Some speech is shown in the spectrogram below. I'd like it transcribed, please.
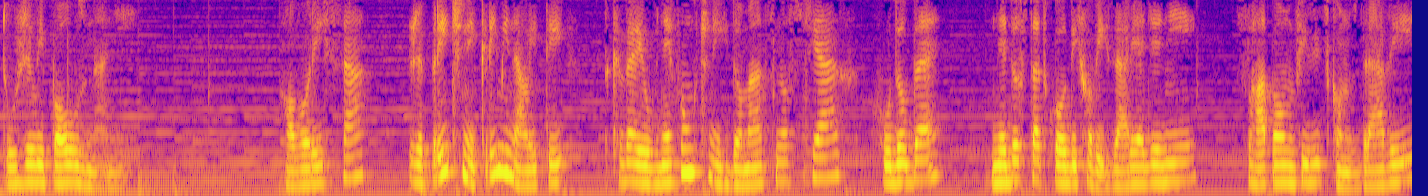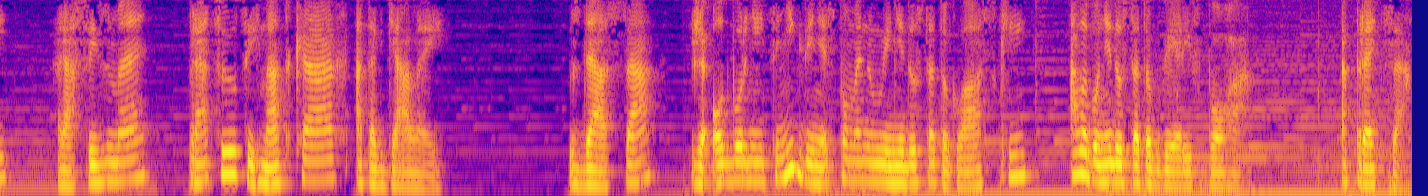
Túžili po uznaní. Hovorí sa, že príčiny kriminality tkvejú v nefunkčných domácnostiach, chudobe, nedostatku oddychových zariadení, slabom fyzickom zdraví, rasizme, pracujúcich matkách a tak ďalej. Zdá sa, že odborníci nikdy nespomenuli nedostatok lásky alebo nedostatok viery v Boha. A predsa,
